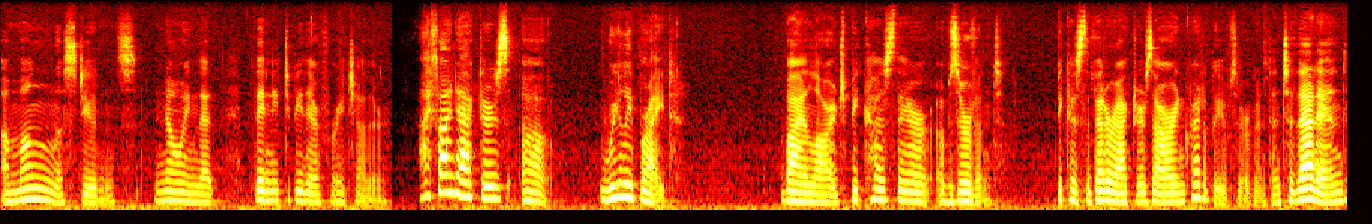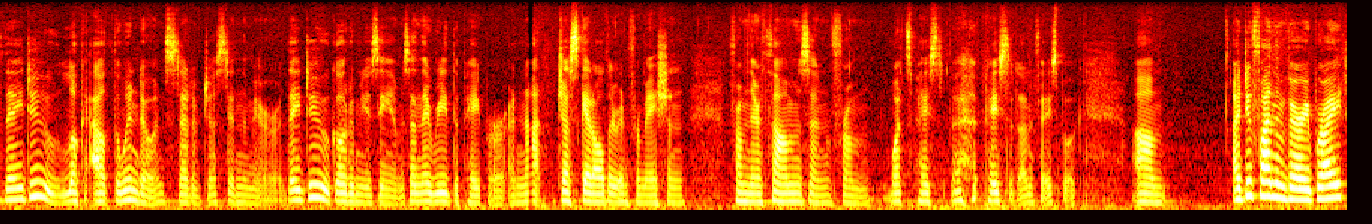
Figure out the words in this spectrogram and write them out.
among the students, knowing that they need to be there for each other. I find actors uh, really bright, by and large, because they're observant because the better actors are incredibly observant. And to that end, they do look out the window instead of just in the mirror. They do go to museums and they read the paper and not just get all their information from their thumbs and from what's paste, pasted on Facebook. Um, I do find them very bright,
